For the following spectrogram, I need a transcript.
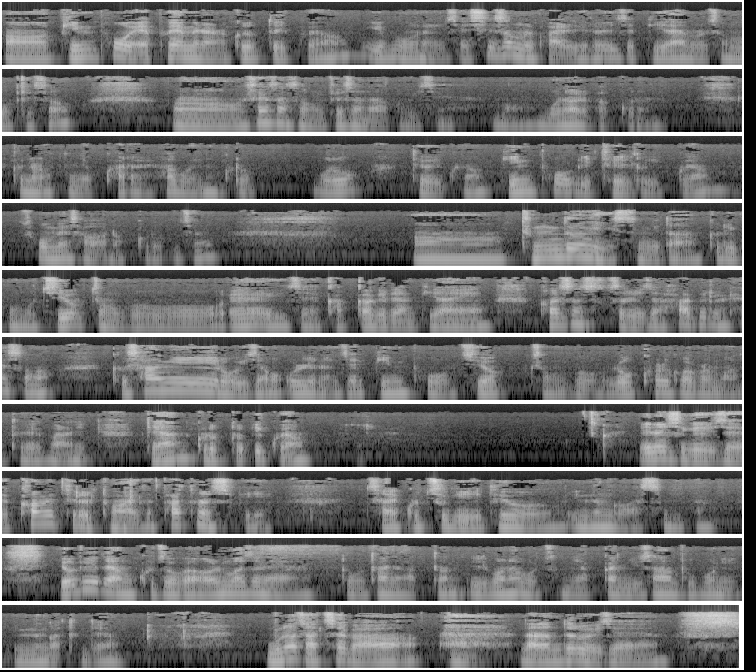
어, 빔포 FM이라는 그룹도 있고요. 이 부분은 이제 시설물 관리를 이제 BIM으로 접목해서 어, 생산성을 개선하고 이제 뭐 문화를 바꾸는 그런 어떤 역할을 하고 있는 그룹으로 되어 있고요. BIM4 Retail도 있고요. 소매산업 그룹이죠. 어, 등등이 있습니다. 그리고 뭐 지역 정부에 이제 각각에 대한 비하행 consensus를 이제 합의를 해서 그 상위로 이제 올리는 이제 BIM4 지역 정부 local government에 대한 그룹도 있고요. 이런 식의 이제 커뮤니티를 통한 이제 파트너십이 잘 구축이 되어 있는 것 같습니다. 여기에 대한 구조가 얼마 전에 또 다녀왔던 일본하고 좀 약간 유사한 부분이 있는 것 같은데요. 문화 자체가 나름대로 이제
